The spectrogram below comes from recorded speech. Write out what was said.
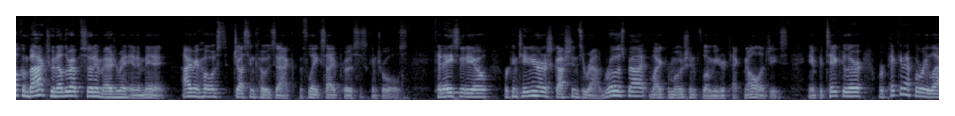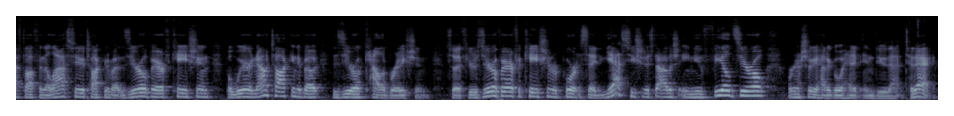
welcome back to another episode of Measurement in a Minute. I'm your host, Justin Kozak with Lakeside Process Controls. Today's video, we're continuing our discussions around Rosemount Micro Motion flow meter technologies. In particular, we're picking up where we left off in the last video talking about zero verification, but we're now talking about zero calibration. So if your zero verification report said yes, you should establish a new field zero, we're going to show you how to go ahead and do that today.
